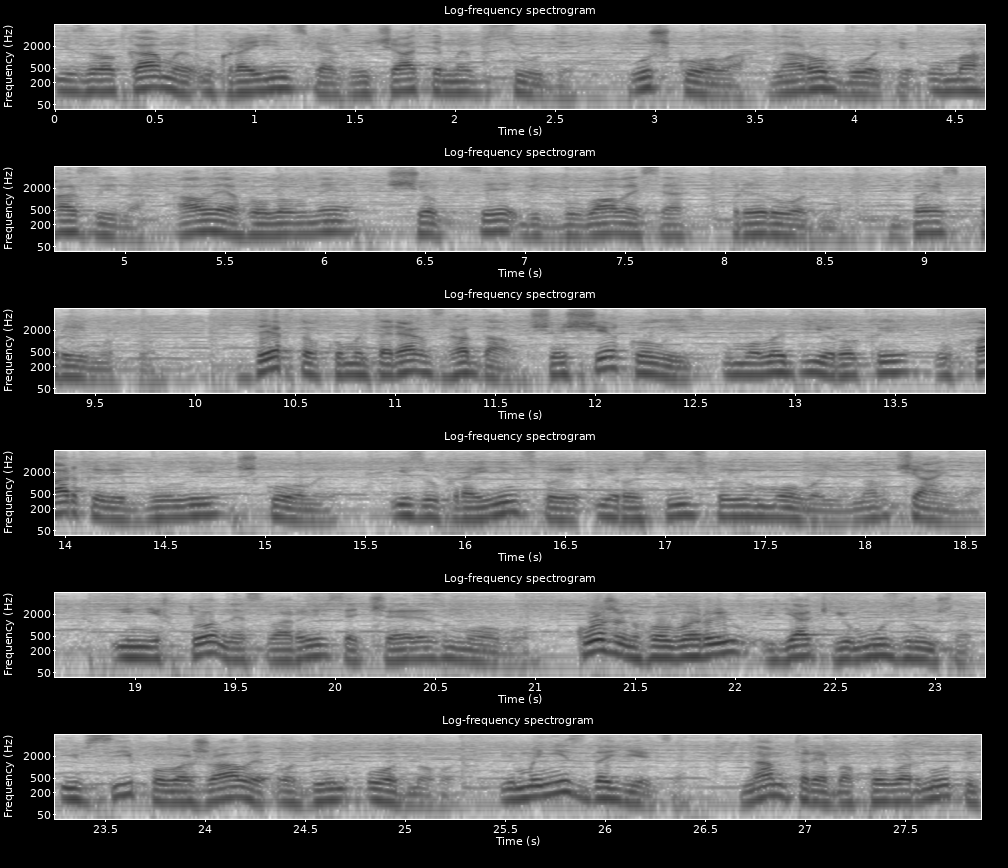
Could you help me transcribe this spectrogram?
і з роками українська звучатиме всюди. у школах, на роботі, у магазинах, але головне, щоб це відбувалося природно, без примусу. Дехто в коментарях згадав, що ще колись у молоді роки у Харкові були школи із українською і російською мовою навчання, і ніхто не сварився через мову. Кожен говорив, як йому зручно, і всі поважали один одного. І мені здається, нам треба повернути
